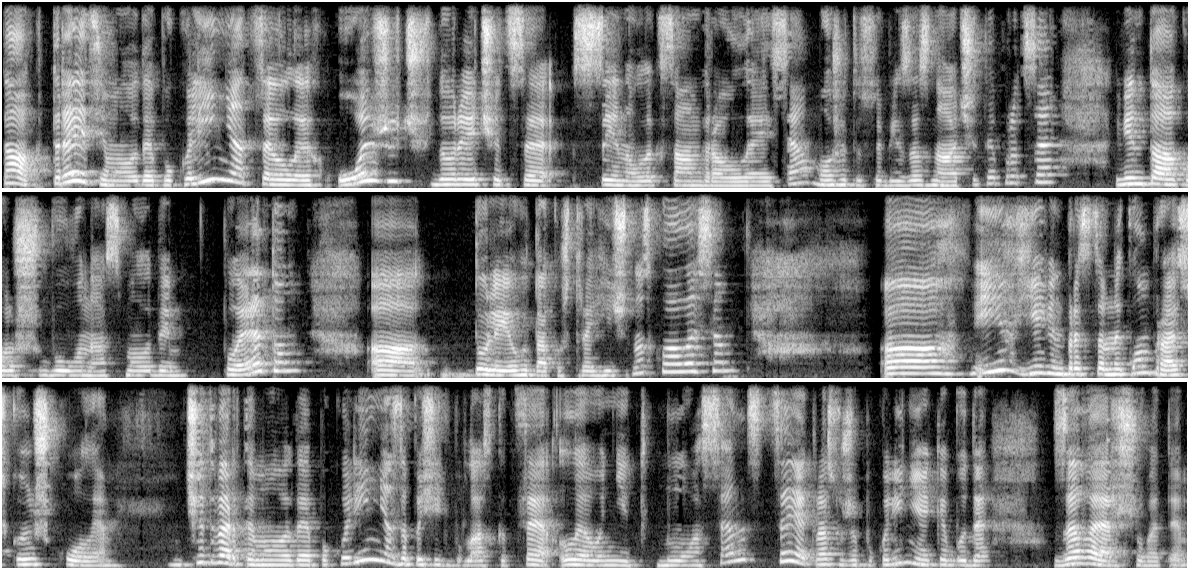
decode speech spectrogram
Так, третє молоде покоління це Олег Ольжич. До речі, це син Олександра Олеся. Можете собі зазначити про це. Він також був у нас молодим поетом. Доля його також трагічно склалася. І є він представником праської школи. Четверте молоде покоління, запишіть, будь ласка, це Леонід Мосенс. Це якраз уже покоління, яке буде завершувати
